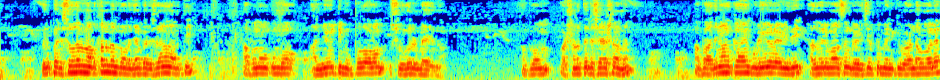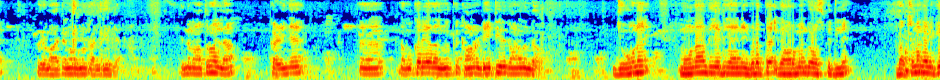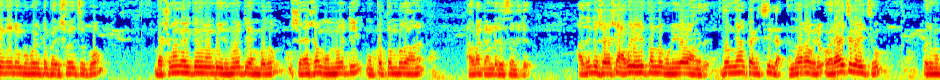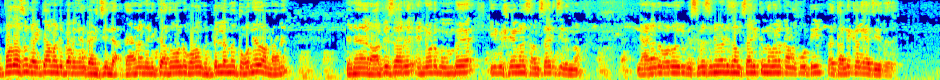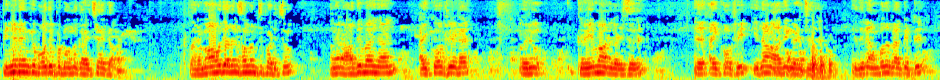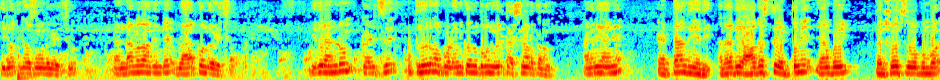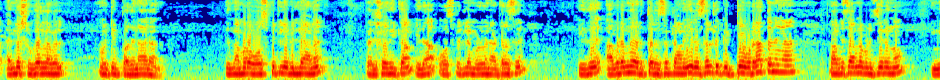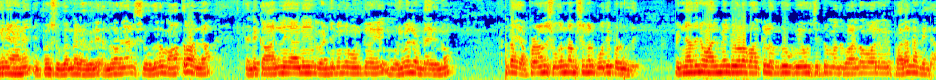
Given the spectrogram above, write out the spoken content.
ഒരു പരിശോധന നടത്തണമെന്ന് പറഞ്ഞു. ഞാൻ പരിശോധന നടത്തി. അപ്പം നോക്കുമ്പോൾ അഞ്ഞൂറ്റി മുപ്പതോളം ഷുഗർ ഉണ്ടായിരുന്നു. അപ്പം ഭക്ഷണത്തിന്റെ ശേഷമാണ്. അപ്പം അതിനാൾക്കായ ഗുളികകൾ എഴുതി അത് ഒരു മാസം കഴിച്ചിട്ടും എനിക്ക് വേണ്ട പോലെ ഒരു മാറ്റങ്ങളൊന്നും കണ്ടില്ല. എന്ന് മാത്രമല്ല കഴിഞ്ഞ നമുക്കറിയാതെ നിങ്ങൾക്ക് കാണും ചെയ്ത് കാണുന്നുണ്ടാവും. ജൂണ് മൂന്നാം തീയതി ഞാൻ ഇവിടുത്തെ ഗവൺമെന്റ് ഹോസ്പിറ്റലിൽ ഭക്ഷണം കഴിക്കുന്നതിന് മുമ്പ് പോയിട്ട് പരിശോധിച്ചപ്പോൾ ഭക്ഷണം കഴിക്കുന്നതിന് മുമ്പ് ഇരുന്നൂറ്റി അമ്പതും ശേഷം മുന്നൂറ്റി മുപ്പത്തൊമ്പതാണ് അവിടെ കണ്ട റിസൾട്ട്. അതിന്റെ ശേഷം അവരെഴുത്തുന്ന ഗുളികകളാണിത്. ഇതൊന്നും ഞാൻ കഴിച്ചില്ല. എന്ന് പറഞ്ഞാൽ ഒരു ഒരാഴ്ച കഴിച്ചു. ഒരു മുപ്പത് ദിവസം കഴിക്കാൻ വേണ്ടി പറഞ്ഞ് ഞാൻ കഴിച്ചില്ല. കാരണം എനിക്ക് അതുകൊണ്ട് ഗുണം കിട്ടില്ലെന്ന് തോന്നിയതുകൊണ്ടാണ്. പിന്നെ റാഫി സാറ് എന്നോട് മുമ്പേ ഈ വിഷയങ്ങൾ സംസാരിച്ചിരുന്നു. ഞാനത് വെറും ഒരു ബിസിനസ്സിന് വേണ്ടി സംസാരിക്കുന്ന പോലെ കണക്കൂട്ടി അത് തള്ളിക്കളയാ ചെയ്തത്. പിന്നീട് എനിക്ക് ബോധ്യപ്പെട്ടു ഒന്ന് കഴിച്ചേക്കാം. പരമാവധി അതിനെ സംബന്ധിച്ച് പഠിച്ചു. അങ്ങനെ ആദ്യമായി ഞാൻ ഐക്കോഫിയുടെ ഒരു ക്രീമാണ് കഴിച്ചത്. ഐക്കോഫി ഇതാണ് ആദ്യം കഴിച്ചത്. ഇതിൽ അമ്പത് പാക്കറ്റ് ഇരുപത്തി ദിവസം കൊണ്ട് കഴിച്ചു. രണ്ടാമത് അതിന്റെ ബ്ലാക്ക് ഒന്ന് കഴിച്ചു. ഇത് രണ്ടും കഴിച്ച് തീർന്നപ്പോൾ എനിക്കൊന്ന് തോന്നി ഒരു ടെസ്റ്റ് നടത്തണം. അങ്ങനെ ഞാൻ എട്ടാം തീയതി അതായത് ഈ ആഗസ്റ്റ് എട്ടിന് ഞാൻ പോയി പരിശോധിച്ച് നോക്കുമ്പോൾ എന്റെ ഷുഗർ ലെവൽ നൂറ്റി പതിനാലാണ് ഇത് നമ്മുടെ ഹോസ്പിറ്റലിലെ ബില്ലാണ്. പരിശോധിക്കാം. ഇതാ ഹോസ്പിറ്റലിലെ മുഴുവൻ അഡ്രസ്സ്. ഇത് അവിടെ നിന്ന് എടുത്ത റിസൾട്ടാണ്. ഈ റിസൾട്ട് കിട്ടിയ ഉടനെ തന്നെ ഞാൻ റാഫി സാറിനെ വിളിച്ചിരുന്നു. ഇങ്ങനെയാണ് ഇപ്പം ഷുഗറിന്റെ ലെവൽ എന്ന് പറഞ്ഞാൽ ഷുഗർ മാത്രമല്ല എന്റെ കാലിന് ഞാൻ വണ്ടിമെന്ന് പോയിട്ട് മുറിവെല്ലാം ഉണ്ടായിരുന്നു ഉണ്ടായി. അപ്പോഴാണ് ഷുഗറിന്റെ അംശങ്ങൾ ബോധ്യപ്പെടുന്നത്? പിന്നെ അതിന് ഓയിൻമെന്റുകളോ ബാക്കിയുള്ള എന്തും ഉപയോഗിച്ചിട്ടും അത് വേണ്ട പോലെ ഒരു ഫലം കണ്ടില്ല.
